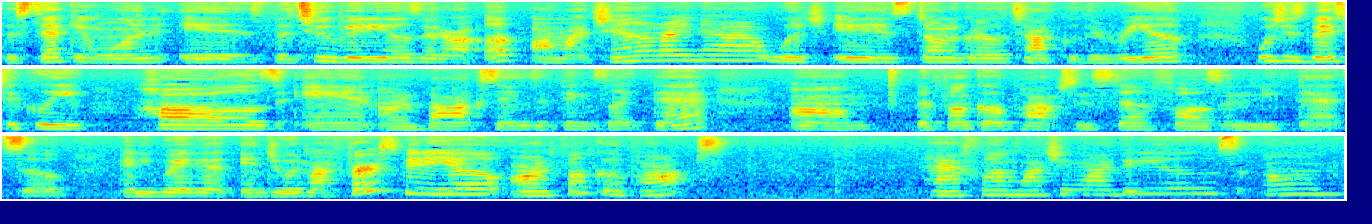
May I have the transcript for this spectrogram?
The second one is the two videos that are up on my channel right now, which is Stoner Girl Otaku The Re-Up, which is basically hauls and unboxings and things like that. Um, the Funko Pops and stuff falls underneath that. So anybody that enjoyed my first video on Funko Pops, have fun watching my videos um,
